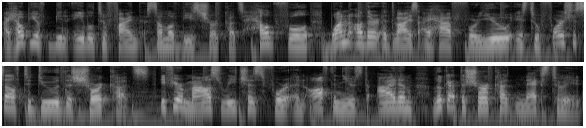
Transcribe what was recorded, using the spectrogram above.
I hope you've been able to find some of these shortcuts helpful. One other advice I have for you is to force yourself to do the shortcuts. If your mouse reaches for an often used item, look at the shortcut next to it.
